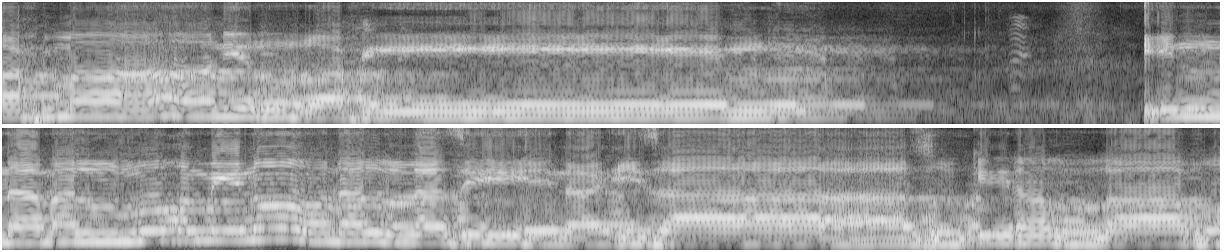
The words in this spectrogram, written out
রহমানির রহিম। ইন্নামাল মুমিনুনা আল্লাযীনা ইযা যুকিরাল্লাহু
